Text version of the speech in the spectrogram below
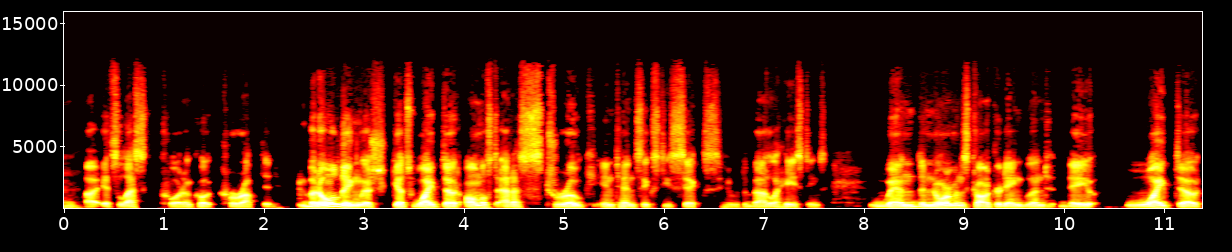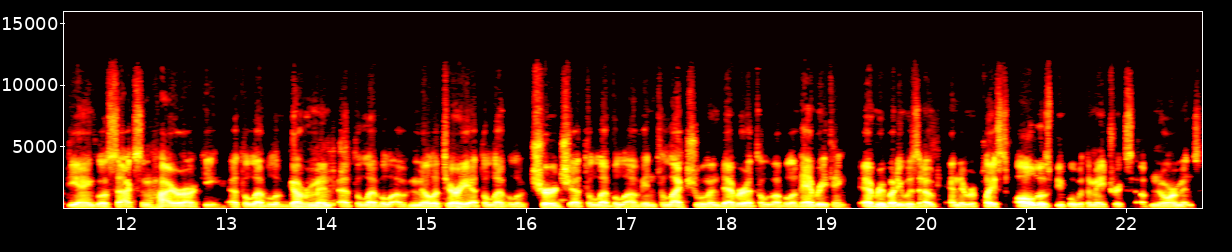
Mm. Uh, it's less quote unquote corrupted. But Old English gets wiped out almost at a stroke in 1066 with the Battle of Hastings. When the Normans conquered England, they wiped out the Anglo Saxon hierarchy at the level of government, at the level of military, at the level of church, at the level of intellectual endeavor, at the level of everything. Everybody was out, and they replaced all those people with a matrix of Normans.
